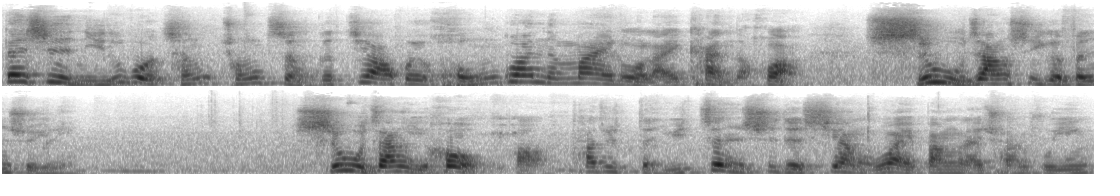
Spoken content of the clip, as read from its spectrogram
但是，你如果从从整个教会宏观的脉络来看的话，十五章是一个分水岭。十五章以后啊，他就等于正式的向外邦来传福音。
